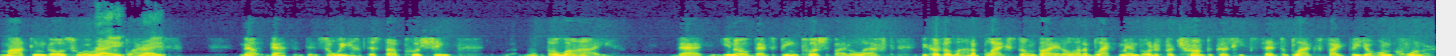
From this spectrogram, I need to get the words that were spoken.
mocking those who are right, blacks. Right. Now that so we have to stop pushing the lie that, you know, that's being pushed by the left because a lot of blacks don't buy it. A lot of black men voted for Trump because he said to blacks, fight for your own corner.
